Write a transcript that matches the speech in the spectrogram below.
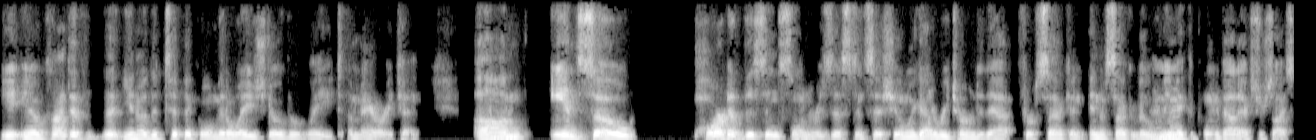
you, you, know kind of the you know the typical middle-aged overweight american um, mm-hmm. and so part of this insulin resistance issue, and we got to return to that for a second in a second, but let mm-hmm. me make the point about exercise.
